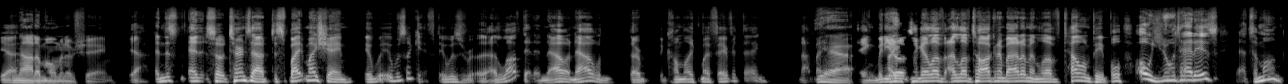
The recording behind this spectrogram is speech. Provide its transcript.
yeah. not a moment of shame. Yeah, and this, and so it turns out, despite my shame, it, it was a gift. It was, I loved it, and now, now they're become like my favorite thing not my yeah. thing, but you know, I, it's like I love I love talking about them and love telling people, oh, you know what that is? That's a monk.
